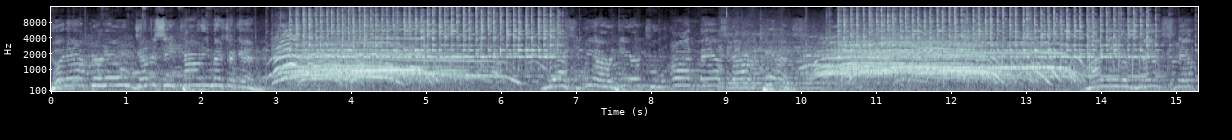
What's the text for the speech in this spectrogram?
Afternoon, Genesee County, Michigan. Yes, we are here to unmask our kids. My name is Matt Smith.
